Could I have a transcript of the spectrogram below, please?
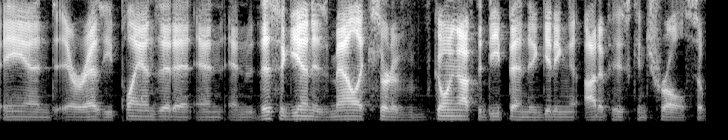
and or as he plans it and, and and this again is Malik sort of going off the deep end and getting out of his control. So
